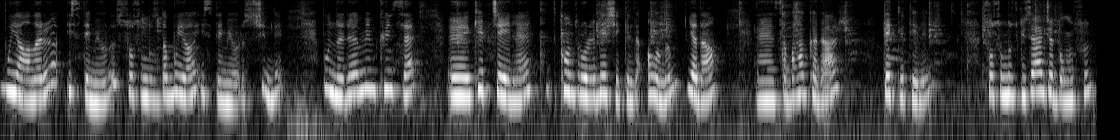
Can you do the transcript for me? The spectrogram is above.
Bu yağları istemiyoruz. Sosumuzda bu yağı istemiyoruz. Şimdi bunları mümkünse e, kepçeyle kontrollü bir şekilde alalım ya da e, sabaha kadar bekletelim. Sosumuz güzelce donsun.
